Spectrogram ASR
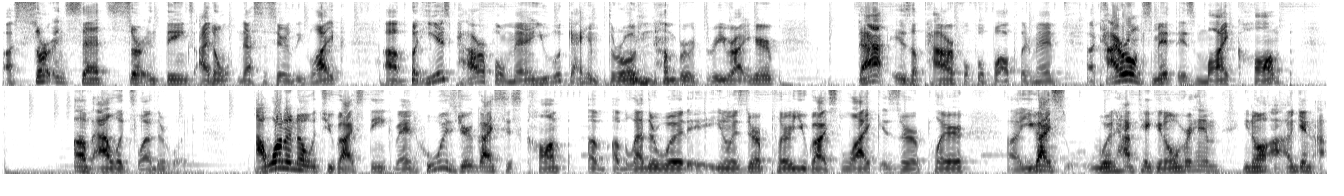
uh, certain sets, certain things I don't necessarily like. Uh, but he is powerful, man. You look at him throw number three right here. That is a powerful football player, man. Uh, Tyron Smith is my comp of Alex Leatherwood. I want to know what you guys think, man. Who is your guys' comp of, of Leatherwood? You know, is there a player you guys like? Is there a player uh, you guys would have taken over him? You know, again, I,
